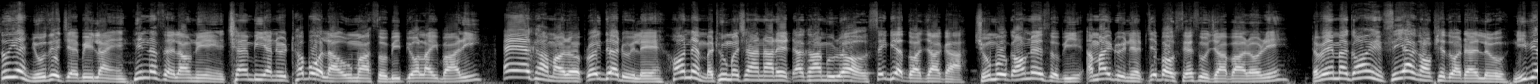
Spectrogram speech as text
သူ့ရဲ့မျိုးစစ်ကျဲပေးလိုက်ရင်နှစ်20လောက်နေရင်ချန်ပီယံတွေထွက်ပေါ်လာဦးမှာဆိုပြီးပြောလိုက်ပါသည် အဲအခါမှာတော့ပရိသတ်တွေလည်းဟောနဲ့မထူးမခြားနာတဲ့တာခါမူရာကိုစိတ်ပြတ်သွားကြကရုံမိုကောင်းတဲ့ဆိုပြီးအမိုက်တွေနဲ့ပြစ်ပေါက်ဆဲဆိုကြပါတော့တယ်တပည့်မကောင်းရင်ဆေးရကောင်ဖြစ်သွားတယ်လို့နီးပြ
